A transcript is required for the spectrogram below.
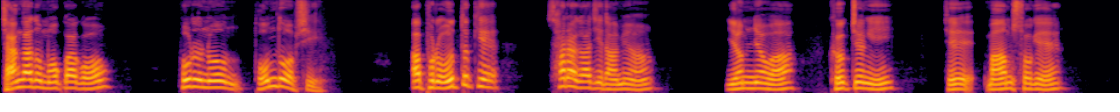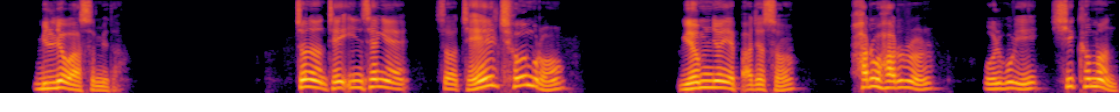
장가도 못 가고 벌어놓은 돈도 없이 앞으로 어떻게 살아가지라며 염려와 걱정이 제 마음속에 밀려왔습니다. 저는 제 인생에서 제일 처음으로 염려에 빠져서 하루하루를 얼굴이 시커먼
